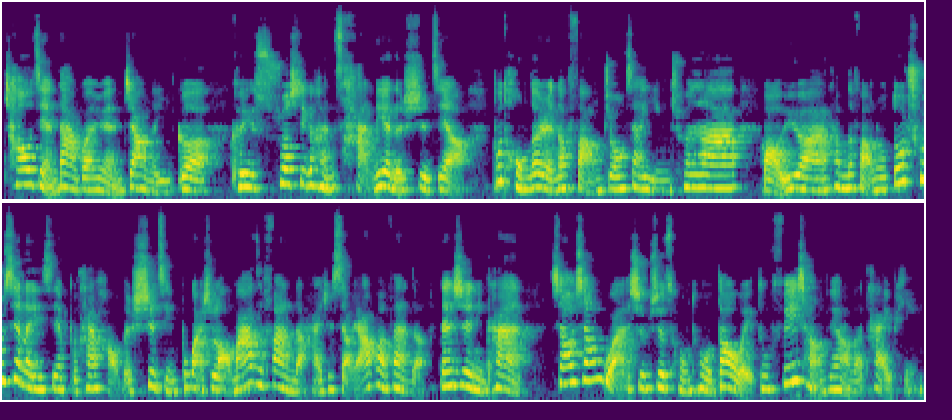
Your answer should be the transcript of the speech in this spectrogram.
抄检大观园这样的一个可以说是一个很惨烈的事件啊。不同的人的房中，像迎春啊、宝玉啊，他们的房中都出现了一些不太好的事情，不管是老妈子犯的，还是小丫鬟犯的。但是你看。潇湘馆是不是从头到尾都非常非常的太平，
